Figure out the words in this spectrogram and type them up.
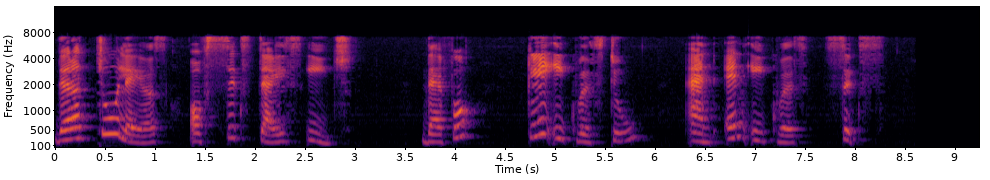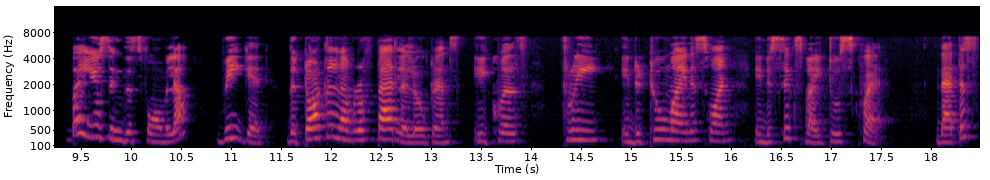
there are two layers of 6 tiles each. Therefore, k equals 2 and n equals 6. By using this formula, we get the total number of parallelograms equals 3 into 2 minus 1 into 6 by 2 square. That is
